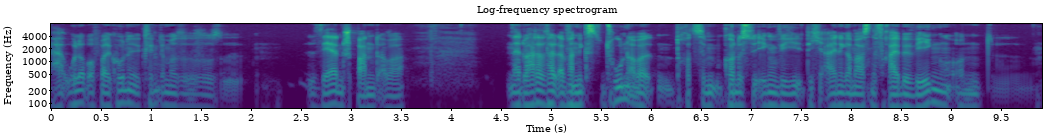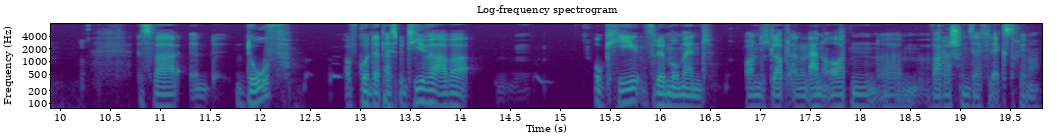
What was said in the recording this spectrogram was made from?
ja, Urlaub auf Balkone klingt immer so, so sehr entspannt, aber na, du hattest halt einfach nichts zu tun, aber trotzdem konntest du irgendwie dich einigermaßen frei bewegen und es war äh, doof aufgrund der Perspektive, aber okay für den Moment. Und ich glaube, an anderen Orten ähm, war das schon sehr viel extremer.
